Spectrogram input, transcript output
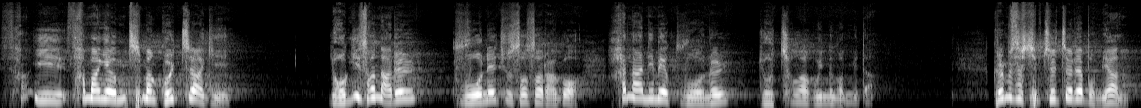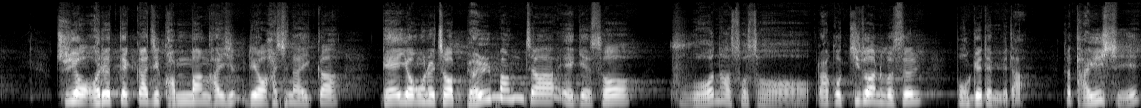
사- 이 사망의 음침한 골짜기 여기서 나를 구원해 주소서라고 하나님의 구원을 요청하고 있는 겁니다. 그러면서 17절에 보면 주여 어릴 때까지 관망하려 하시나이까 내 영혼을 저 멸망자에게서 구원하소서라고 기도하는 것을 보게 됩니다. 그러니까 다윗이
